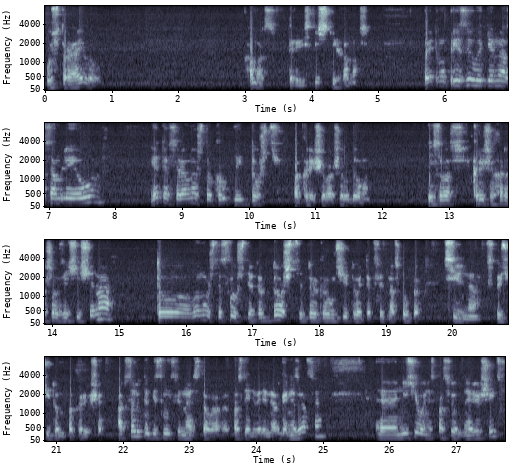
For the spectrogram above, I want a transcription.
устраивал Хамас, террористический Хамас. Поэтому призывы Генассамблеи ООН – это все равно, что крупный дождь по крыше вашего дома. Если у вас крыша хорошо защищена, то вы можете слушать этот дождь и только учитывать, так сказать, насколько сильно стучит он по крыше. Абсолютно бессмысленная стала в последнее время организация, э, ничего не способная решить.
